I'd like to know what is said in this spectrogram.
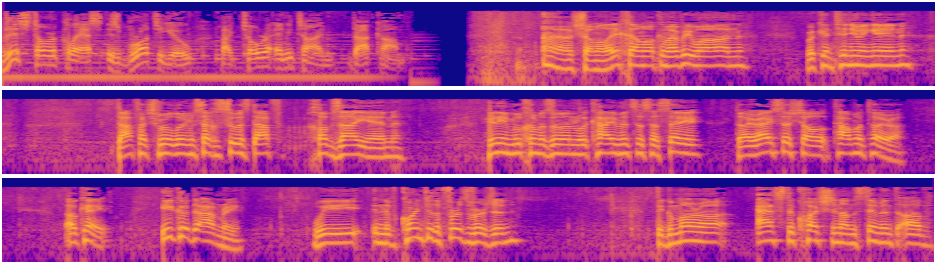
This Torah class is brought to you by TorahAnytime.com. Shalom Aleichem, welcome everyone. We're continuing in Daf learning Mesech Suas Daf Chav Zayin. Hini Mucham Mazun L'kai Mitzvah Saseh Da'iraisa Shal Talmud Torah. Okay, Iko Amri. We, in the, according to the first version, the Gemara asked a question on the statement of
